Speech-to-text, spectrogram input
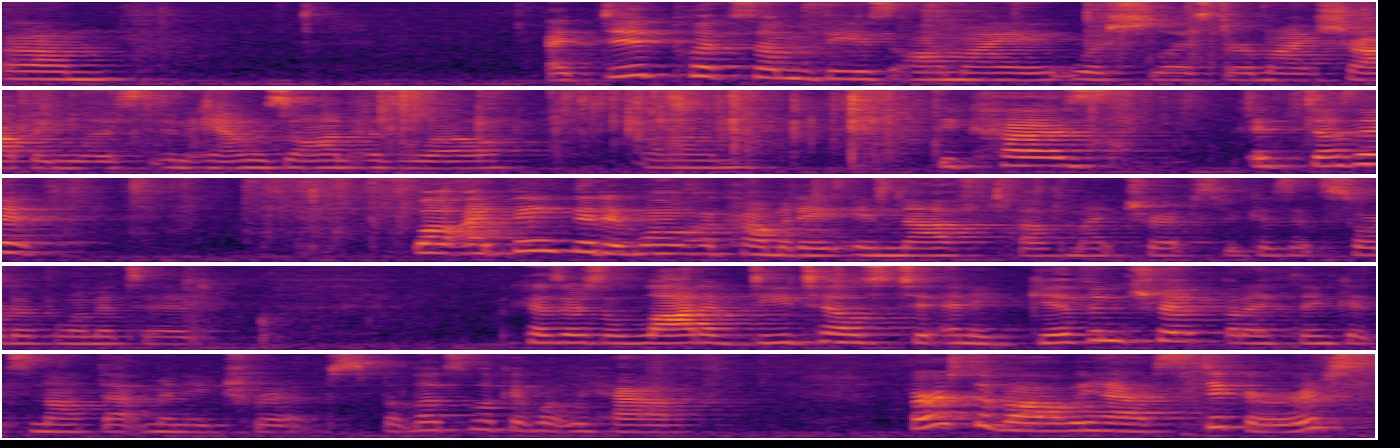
um, I did put some of these on my wish list or my shopping list in Amazon as well. Um, because it doesn't, well, I think that it won't accommodate enough of my trips because it's sort of limited because there's a lot of details to any given trip, but I think it's not that many trips. But let's look at what we have. First of all, we have stickers.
